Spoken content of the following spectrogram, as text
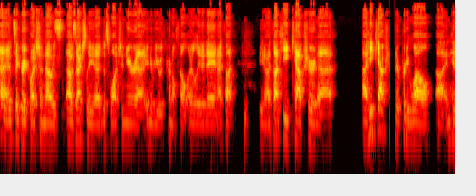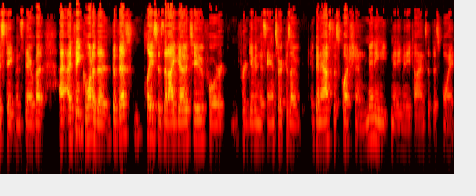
Uh, it's a great question. I was I was actually uh, just watching your uh, interview with Colonel Felt early today, and I thought, you know, I thought he captured uh, uh, he captured it pretty well uh, in his statements there. But I, I, think one of the, the best places that I go to for for giving this answer, because I've been asked this question many, many, many times at this point,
